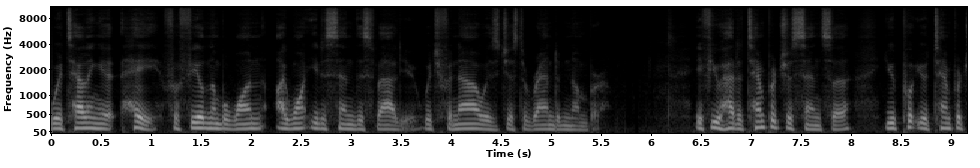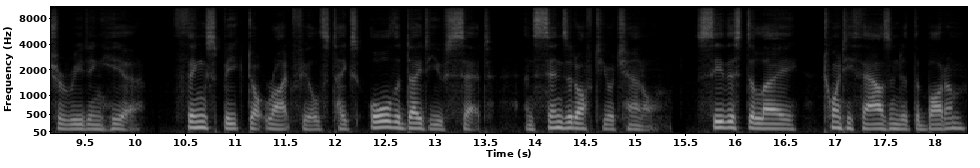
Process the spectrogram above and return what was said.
we're telling it, hey, for field number one, I want you to send this value, which for now is just a random number. If you had a temperature sensor, you put your temperature reading here. ThingSpeak.WriteFields takes all the data you've set and sends it off to your channel. See this delay, 20,000 at the bottom?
